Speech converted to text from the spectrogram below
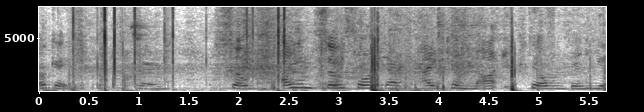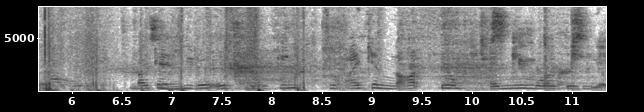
Okay, So, I am so sorry that I cannot film video. My computer is broken, so I cannot film any more video.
